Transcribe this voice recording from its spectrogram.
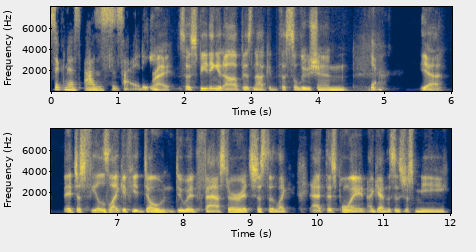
sickness as a society. Right. So speeding it up is not the solution. Yeah. Yeah. It just feels like if you don't do it faster, it's just a, like at this point, again, this is just me.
